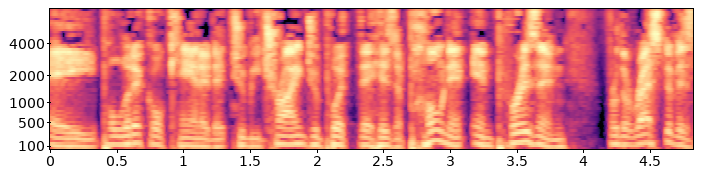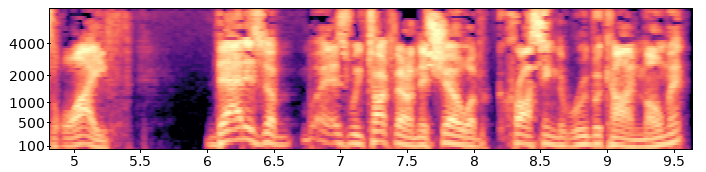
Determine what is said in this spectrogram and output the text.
a political candidate to be trying to put the, his opponent in prison for the rest of his life, that is a, as we've talked about on this show, of crossing the Rubicon moment.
